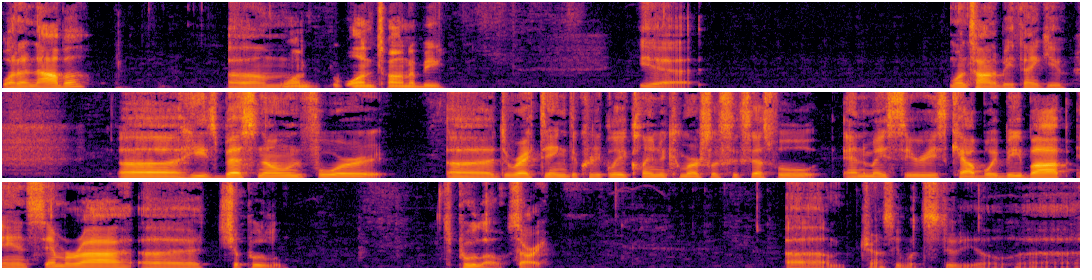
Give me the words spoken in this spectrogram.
Watanabe. Um, One one Tanabe. yeah, one Watanabe. Thank you. Uh, he's best known for uh, directing the critically acclaimed and commercially successful anime series Cowboy Bebop and Samurai uh, Champloo. Champloo, sorry. Um, trying to see what studio. Uh,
